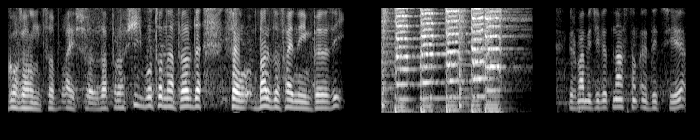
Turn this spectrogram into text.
gorąco Państwa zaprosić, bo to naprawdę są bardzo fajne imprezy. Już mamy 19. edycję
